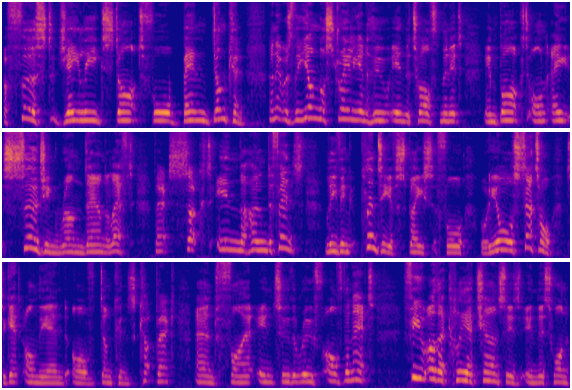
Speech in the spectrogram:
a first J League start for Ben Duncan, and it was the young Australian who, in the 12th minute, embarked on a surging run down the left that sucked in the home defence, leaving plenty of space for Ryo Sato to get on the end of Duncan's cutback and fire into the roof of the net. Few other clear chances in this one,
